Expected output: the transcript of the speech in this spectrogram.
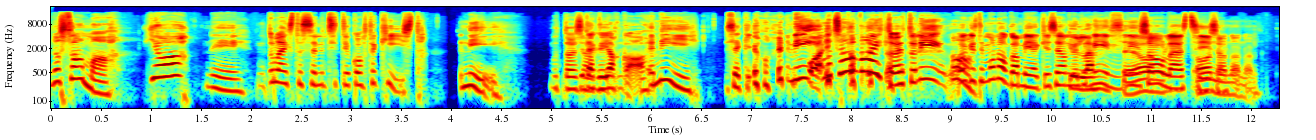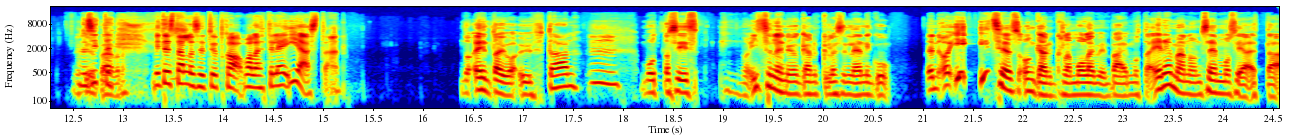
No sama. Joo. Niin. Tuleeko tässä nyt sitten jo kohta kiista? Niin. Mut toisaalta, Pitääkö jakaa? Niin. Sekin on niin mutta se on vaihtoehto. Niin, On. oikeasti monogamiakin, se on Kyllä, niin, se niin on. so last on, season. on, on, on. No sitten, miten tällaiset, jotka valehtelee iästään? No en tajua yhtään, Mm. mutta siis no itselleni on käynyt kyllä silleen niin kuin, no itse asiassa on käynyt kyllä molemmin päin, mutta enemmän on semmosia, että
